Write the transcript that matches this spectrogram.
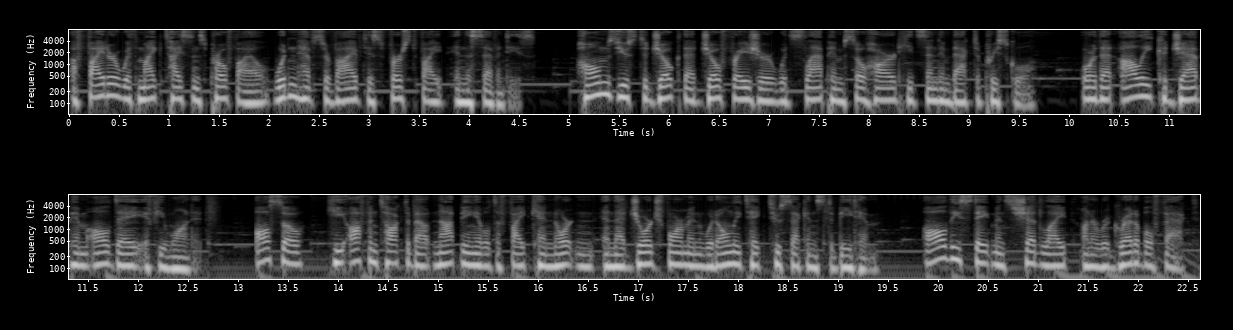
a fighter with Mike Tyson's profile wouldn't have survived his first fight in the 70s. Holmes used to joke that Joe Frazier would slap him so hard he'd send him back to preschool, or that Ali could jab him all day if he wanted. Also, he often talked about not being able to fight Ken Norton and that George Foreman would only take two seconds to beat him. All these statements shed light on a regrettable fact,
